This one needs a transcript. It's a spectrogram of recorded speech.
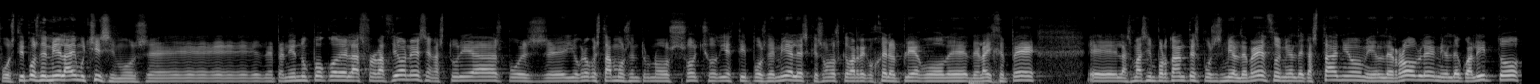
Pues tipos de miel hay muchísimos, eh, dependiendo un poco de las floraciones. En Asturias, pues eh, yo creo que estamos entre unos 8 o 10 tipos de mieles, que son los que va a recoger el pliego de, de la IGP. Eh, las más importantes, pues es miel de brezo, miel de castaño, miel de roble, miel de eucalipto,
